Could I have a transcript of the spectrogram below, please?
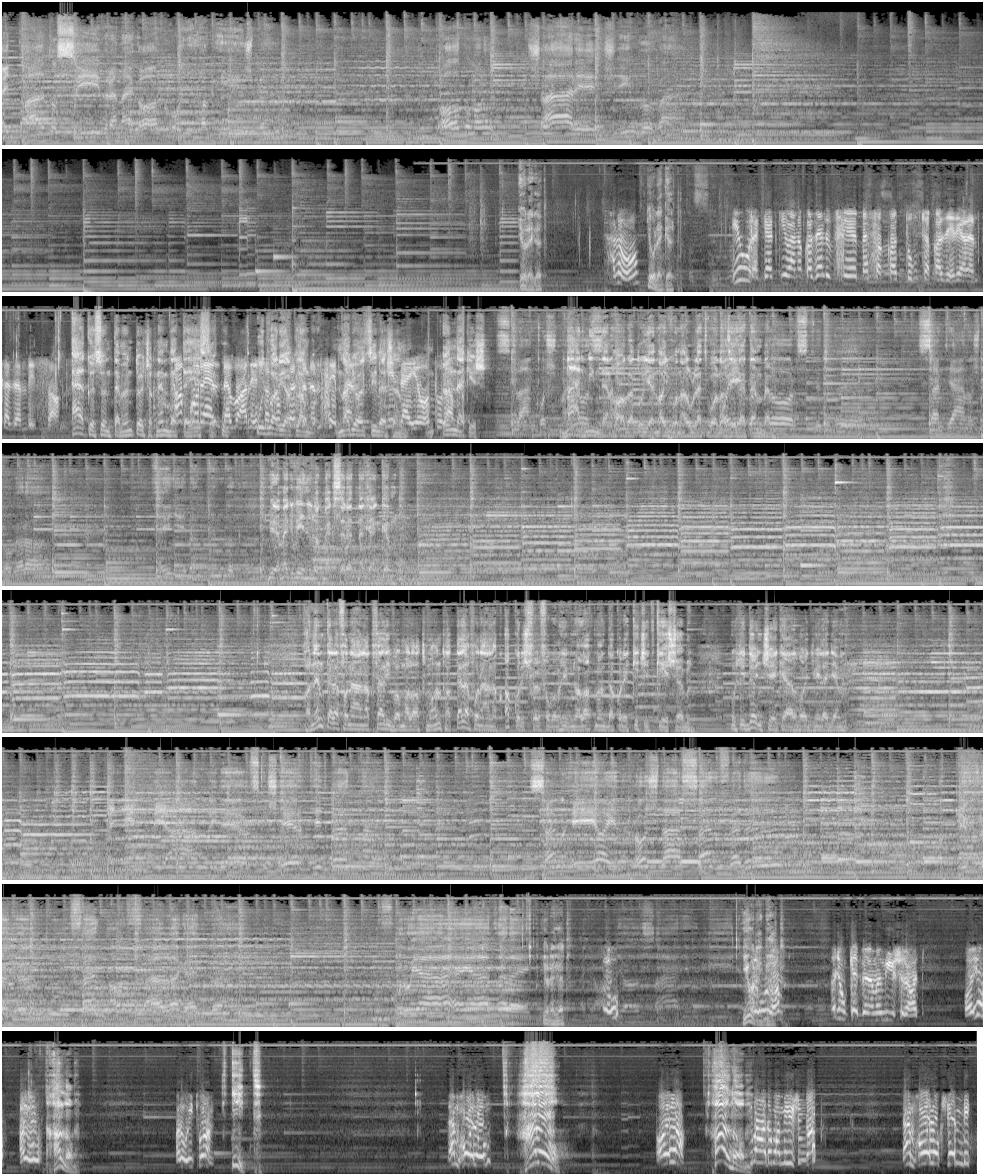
Egy páltos szívre meg a konyha késben Talpam alatt sár és ingován Jó reggelt! Halló? Jó reggelt! Jó reggelt kívánok, az előbb félbeszakadtunk, csak azért jelentkezem vissza. Elköszöntem öntől, csak nem vette Akkor észre. rendben van, és Udvariatlan volt. szépen. Nagyon szívesen. Jót. Önnek is. Bár minden hallgató ilyen nagyvonalú lett volna az életemben. Szent János bogara, fényében. Mire megvénülök, megszeretnek engem. Ha nem telefonálnak, felhívom a Latmont, ha telefonálnak, akkor is föl fogom hívni a Latmont, de akkor egy kicsit később. Úgyhogy döntsék el, hogy mi legyen. Jó reggelt! Ó, Jó halló, reggelt! uram! Nagyon kedvelem a műsorát. Hallja? Halló? Hallom! Halló, itt van? Itt! Nem hallom. Halló! Hallja? Hallom! Imádom a műsorát. Nem hallok semmit.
